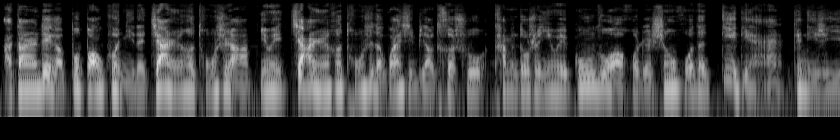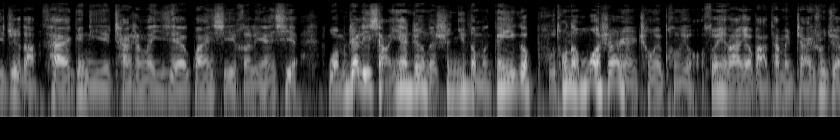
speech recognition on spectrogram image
啊，当然这个不包括你的家人和同事啊，因为家人和同事的关系比较特殊，他们都是因为工作或者生活的地点跟你是一致的，才跟你产生了一些关系和联系。我们这里想验证的是你怎么跟一个普通的陌生人成为朋友，所以呢要把他们摘出去。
